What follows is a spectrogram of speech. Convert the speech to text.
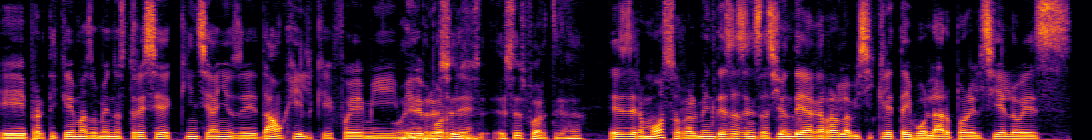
Eh, practiqué más o menos 13, 15 años de downhill, que fue mi, mi Oye, pero deporte. Ese es, ese es fuerte. ¿ah? Es hermoso, realmente esa sensación de agarrar la bicicleta y volar por el cielo es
